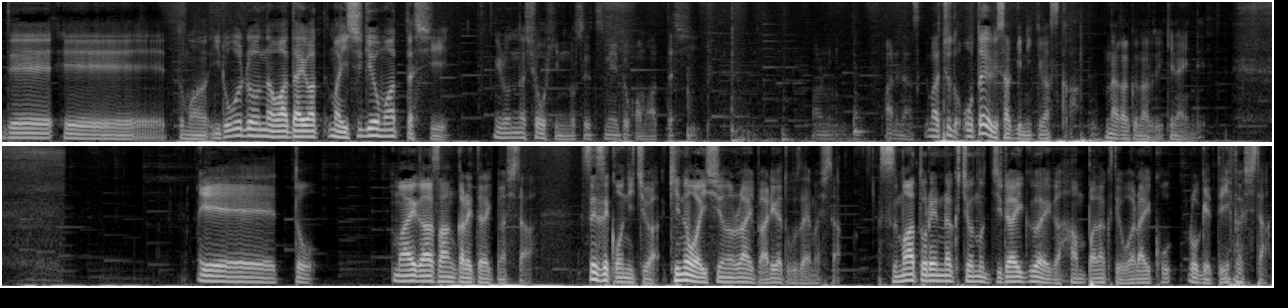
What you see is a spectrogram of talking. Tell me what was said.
で、えーっと、まあ、いろいろな話題は、まあ、石行もあったし、いろんな商品の説明とかもあったし、あの、あれなんですけど、まあ、ちょっとお便り先に行きますか。長くなるといけないんで。えーっと、前川さんからいただきました。先生こんにちは。昨日は一緒のライブありがとうございました。スマート連絡帳の地雷具合が半端なくて笑い転げていました。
